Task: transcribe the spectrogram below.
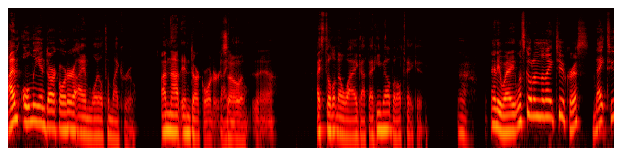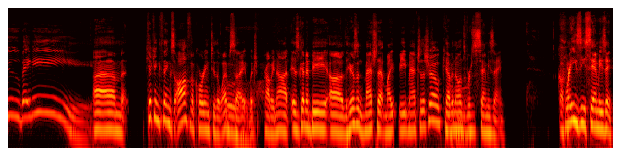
I'm only in Dark Order. I am loyal to my crew. I'm not in Dark Order, I so yeah. I still don't know why I got that email, but I'll take it. Anyway, let's go to the night two, Chris. Night two, baby. Um, kicking things off according to the website, which probably not, is going to be uh here's a match that might be match of the show: Kevin Owens Mhm. versus Sami Zayn. Okay. Crazy Sami Zayn.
